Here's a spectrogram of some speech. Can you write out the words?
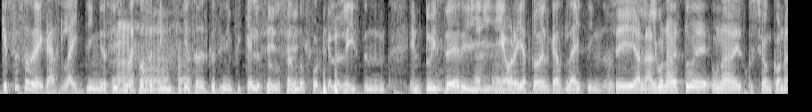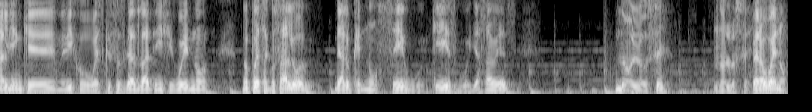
¿qué es eso de gaslighting? Así es una cosa que ni ajá. siquiera sabes qué significa y lo Sí, estás sí. usando porque lo leíste en, en Twitter y, y ahora ya todo es gaslighting, ¿no? Sí, al- alguna vez tuve una discusión con alguien que me dijo, es que eso es gaslighting. Y dije, güey, no, no puedes acusar algo de algo que no sé, güey. ¿Qué es, güey? Ya sabes. No lo sé, no lo sé. Pero bueno,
